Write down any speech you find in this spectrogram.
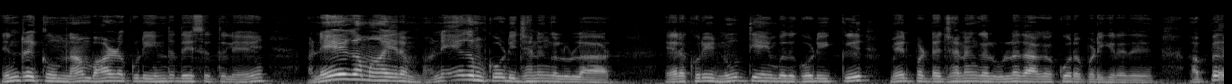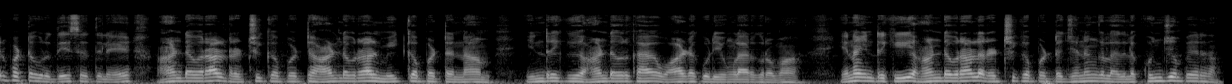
இன்றைக்கும் நாம் வாழக்கூடிய இந்த தேசத்திலே அநேகம் ஆயிரம் அநேகம் கோடி ஜனங்கள் உள்ளார். ஏறக்குறைய நூற்றி ஐம்பது கோடிக்கு மேற்பட்ட ஜனங்கள் உள்ளதாக கூறப்படுகிறது. அப்பேற்பட்ட ஒரு தேசத்திலே ஆண்டவரால் ரட்சிக்கப்பட்டு ஆண்டவரால் மீட்கப்பட்ட நாம் இன்றைக்கு ஆண்டவருக்காக வாழக்கூடியவங்களாக இருக்கிறோமா? ஏன்னா இன்றைக்கு ஆண்டவரால் ரட்சிக்கப்பட்ட ஜனங்கள் அதில் கொஞ்சம் பேர் தான்.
